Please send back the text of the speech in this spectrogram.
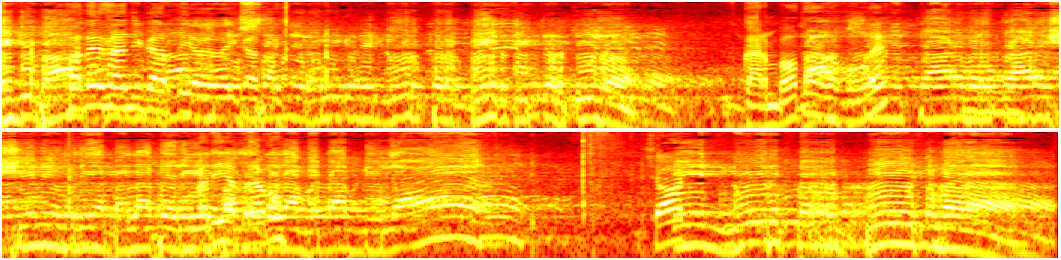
ਫਤਿਹ ਸਾਂਝੀ ਕਰਦੀ ਹੋਵੇ ਬਾਈ ਕਰਦੀ। ਨੂਰਪੁਰ ਦੀ ਧਰਤੀ ਗਰਮ ਬਹੁਤ ਹੋਇਆ ਬੋਲੇ ਸਾਹਮਣੇ ਚਾਰ ਬੜੇ ਚਾਰ ਛੇਵੇਂ ਦੀਆਂ ਪਹਿਲਾਂ ਪੈ ਰਹੀਆਂ ਵਧੀਆ, ਬਰਾਵੋ। ਵੱਡਾ ਮੇਲਾ ਹੈ। ਸ਼ਾਟ ਇਹ ਨੂਰ ਪਰ ਪੇਟ ਵਾਲਾ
